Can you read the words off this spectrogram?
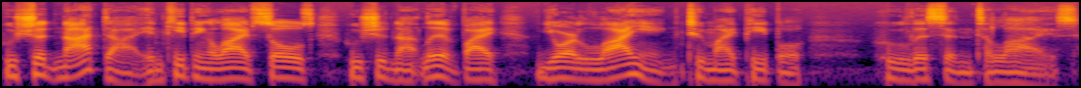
who should not die and keeping alive souls who should not live by your lying to my people who listen to lies.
